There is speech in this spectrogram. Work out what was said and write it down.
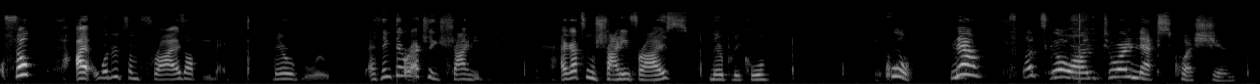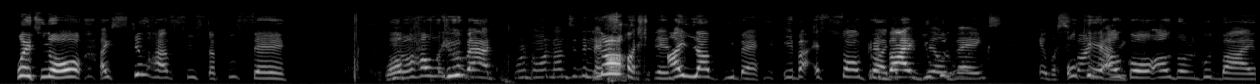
also, I ordered some fries off eBay. They were blue. I think they were actually shiny. I got some shiny fries. They're pretty cool. Cool. Now, let's go on to our next question. Wait, no, I still have some stuff to say. Well, you know how like Too bad. We're going on to the next No, question. I love eBay. eBay is so good. Goodbye, You Bill could- Banks. It was okay. I'll go. I'll go. Goodbye.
